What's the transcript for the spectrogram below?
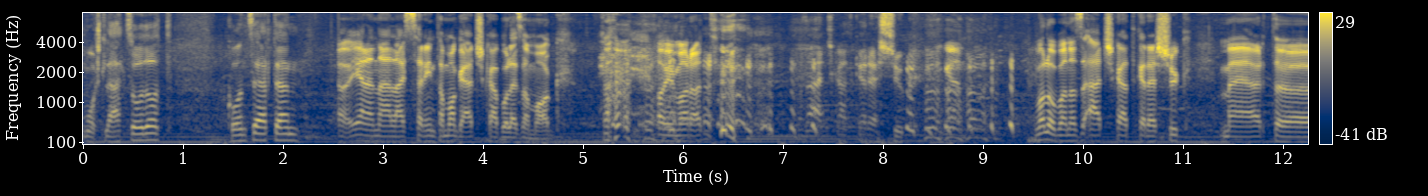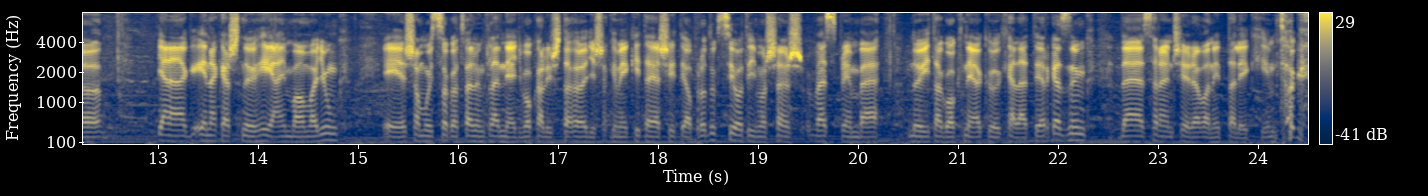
most látszódott koncerten. A jelen állás szerint a magácskából ez a mag, ami maradt. Az ácskát keressük. Igen. Valóban az ácskát keressük, mert jelenleg énekesnő hiányban vagyunk, és amúgy szokott velünk lenni egy vokalista hölgy is, aki még kiteljesíti a produkciót, így most sajnos Veszprémbe női tagok nélkül kellett érkeznünk, de szerencsére van itt elég hímtag.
